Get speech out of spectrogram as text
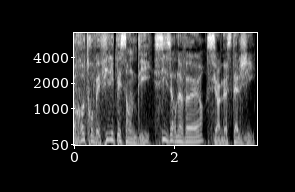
Retrouvez Philippe et Sandy, 6h-9h sur Nostalgie.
